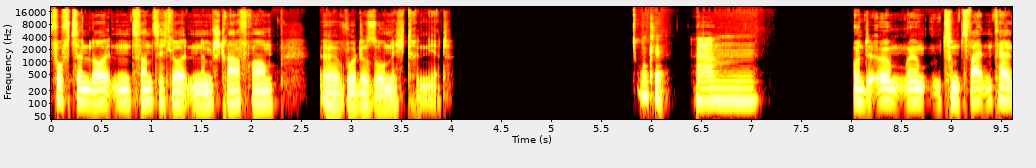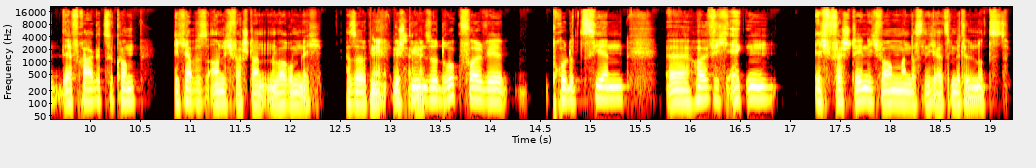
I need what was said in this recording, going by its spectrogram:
15 Leuten, 20 Leuten im Strafraum äh, wurde so nicht trainiert. Okay. Ähm. Und ähm, zum zweiten Teil der Frage zu kommen, ich habe es auch nicht verstanden, warum nicht. Also nee, wir spielen so druckvoll, wir produzieren äh, häufig Ecken. Ich verstehe nicht, warum man das nicht als Mittel nutzt.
